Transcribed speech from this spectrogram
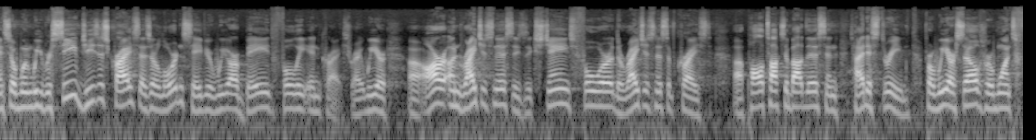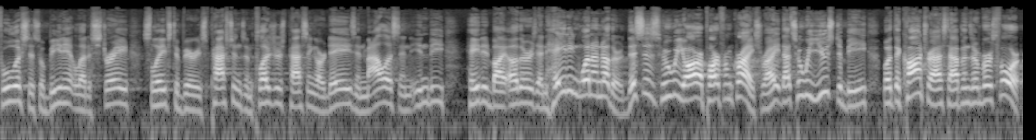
And so when we receive Jesus Christ as our Lord and Savior, we are bathed fully in Christ, right? We are, uh, our unrighteousness is exchanged for the righteousness of Christ. Uh, Paul talks about this in Titus 3. For we ourselves were once foolish, disobedient, led astray, slaves to various passions and pleasures, passing our days in malice and envy, hated by others, and hating one another. This is who we are apart from Christ, right? That's who we used to be, but the contrast happens in verse 4.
